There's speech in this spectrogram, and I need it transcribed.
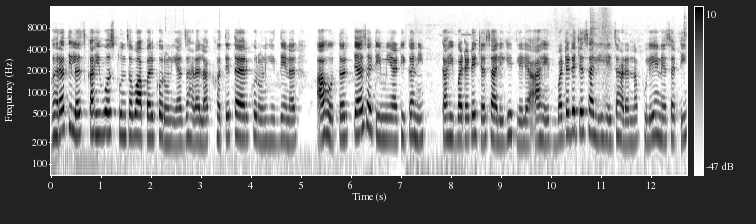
घरातीलच काही वस्तूंचा वापर करून या झाडाला खते तयार करून ही देणार आहोत. तर त्यासाठी मी या ठिकाणी काही बटाट्याच्या साली घेतलेल्या आहेत. बटाट्याच्या साली हे झाडांना फुले येण्यासाठी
